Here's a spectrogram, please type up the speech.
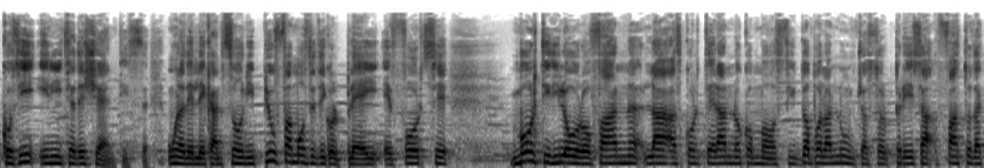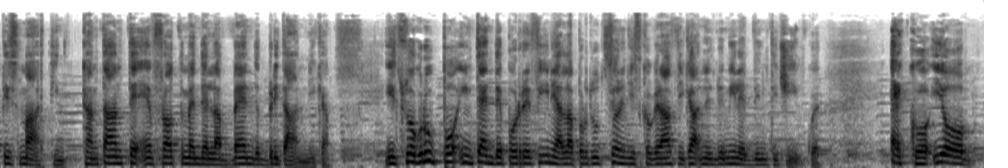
Così inizia The Scientist, una delle canzoni più famose di Coldplay e forse Molti di loro fan la ascolteranno commossi dopo l'annuncio a sorpresa fatto da Chris Martin, cantante e frontman della band britannica. Il suo gruppo intende porre fine alla produzione discografica nel 2025. Ecco, io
